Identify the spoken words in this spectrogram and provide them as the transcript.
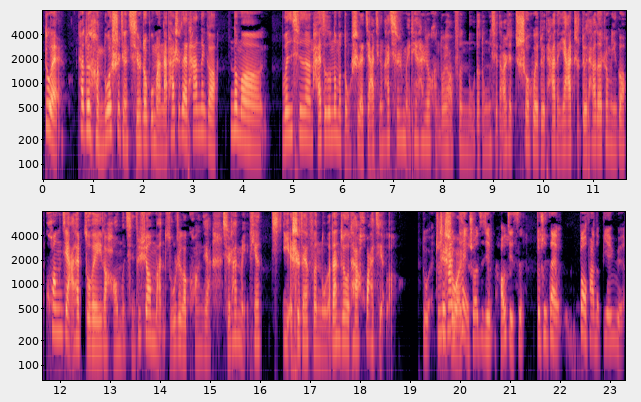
对他对很多事情其实都不满，哪怕是在他那个那么温馨啊、孩子都那么懂事的家庭，他其实每天还是有很多要愤怒的东西的。而且社会对他的压制，对他的这么一个框架，他作为一个好母亲，必须要满足这个框架。其实他每天也是在愤怒的，但最后他化解了。对，就是他，他也说自己好几次都是在爆发的边缘。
